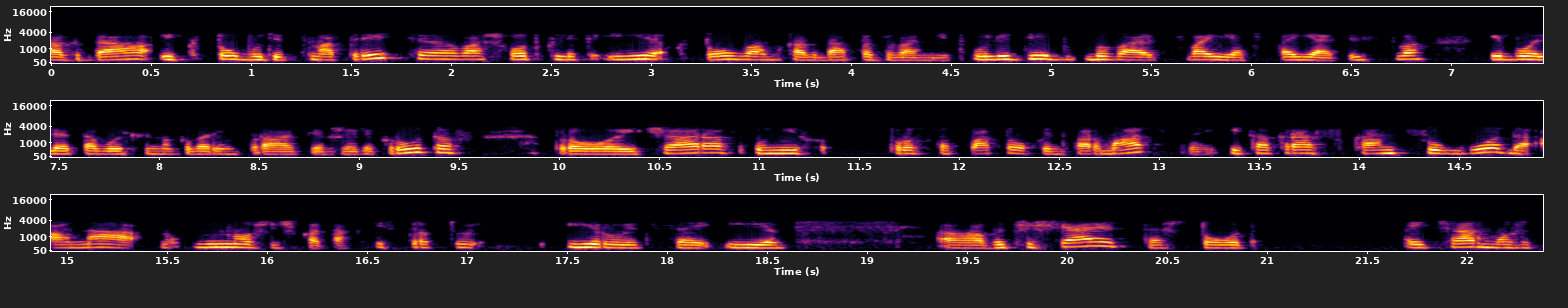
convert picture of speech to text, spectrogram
когда и кто будет смотреть э, ваш отклик, и кто вам когда позвонит. У людей бывают свои обстоятельства, и более того, если мы говорим про тех же рекрутов, про HR, у них просто поток информации, и как раз к концу года она ну, немножечко так и структурируется и э, вычищается, что вот HR может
